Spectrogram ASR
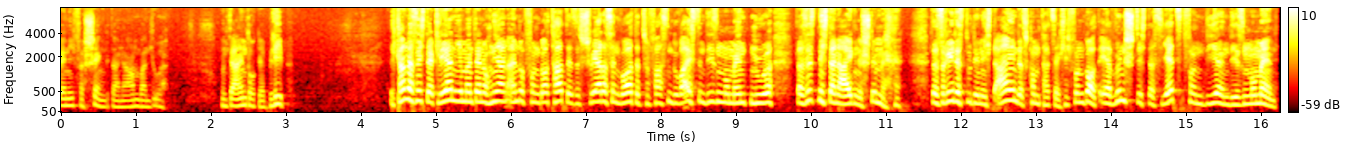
Benny, verschenkt deine Armbanduhr. Und der Eindruck, er blieb. Ich kann das nicht erklären, jemand, der noch nie einen Eindruck von Gott hat, es ist schwer, das in Worte zu fassen. Du weißt in diesem Moment nur, das ist nicht deine eigene Stimme. Das redest du dir nicht ein, das kommt tatsächlich von Gott. Er wünscht sich das jetzt von dir in diesem Moment.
